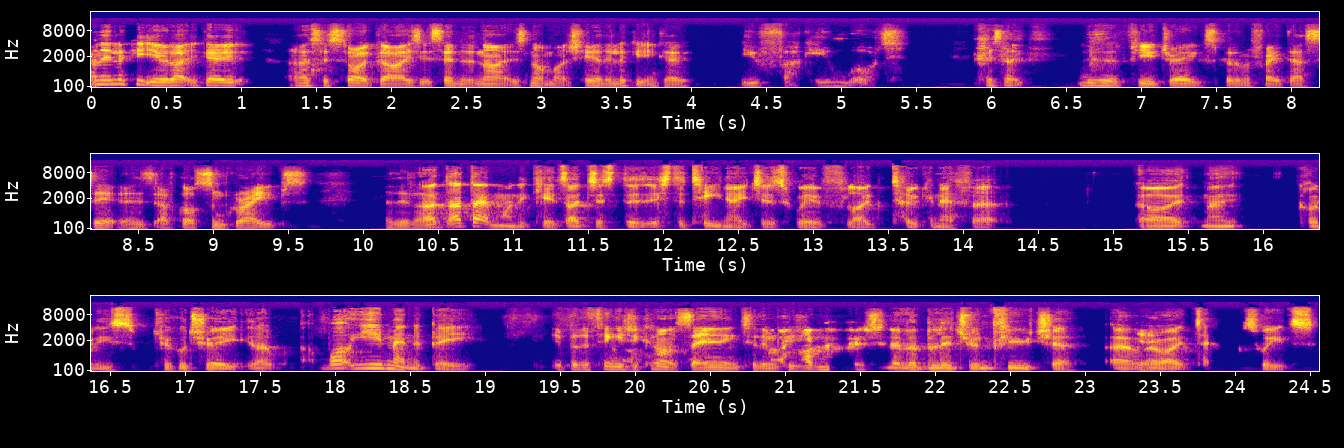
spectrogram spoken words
And they look at you like you go. And I said, "Sorry, guys, it's the end of the night. There's not much here." They look at you and go, "You fucking what?" It's like there's a few dregs, but I'm afraid that's it. I've got some grapes. And they're I, I don't mind the kids. I just it's the teenagers with like token effort. All right, mate. Got these trick or treat. Like, what are you meant to be? Yeah, but the thing is, you can't say anything to them because I'm the vision of a belligerent future. Oh, Yeah. all right, take my sweets.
